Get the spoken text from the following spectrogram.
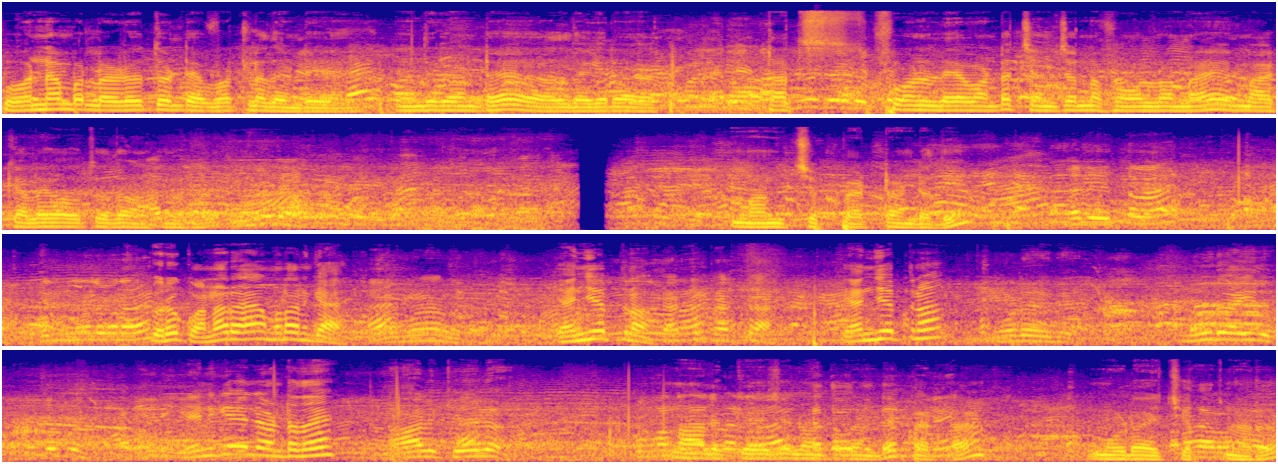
ఫోన్ నెంబర్లు అడుగుతుంటే ఇవ్వట్లేదండి. ఎందుకంటే వాళ్ళ దగ్గర టచ్ ఫోన్ లేవంటే చిన్న చిన్న ఫోన్లు ఉన్నాయి మాకు ఎలాగవుతుందో అంటున్నారు. మంచి పెట్టండి అది. ఇప్పుడు అమ్మడానికా? ఏం చెప్తున్నావు? ఏం చెప్తున్నావు? మూడు ఐదు ఎన్ని కేజీలు ఉంటుంది? నాలుగు కేజీలు నాలుగు కేజీలు ఉంటుందండి పెట్ట. మూడు ఐదు చెప్తున్నారు.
